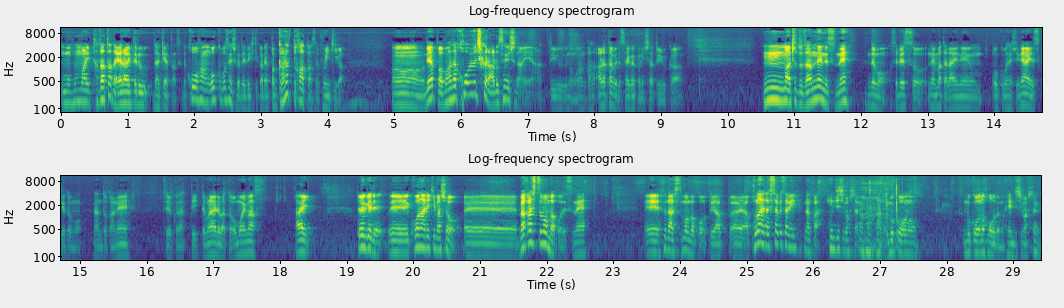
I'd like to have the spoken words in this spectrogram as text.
もうほんまにただただやられてるだけやったんですけど後半大久保選手が出てきてからやっぱガラッと変わったんですよ雰囲気が。うん、でやっぱまだこういう力ある選手なんやっていうのをなんか改めて再確認したというか。うんまあちょっと残念ですね。でもセレッソ、ね、また来年大久保選手いないですけどもなんとかね強くなっていってもらえればと思います。はい。というわけで、えーコーナーに行きましょう、えーバカ質問箱ですね。えー普段質問箱というアップ、えーこの間久々になんか返事しましたね。あの向こうの向こうの方でも返事しましたね。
